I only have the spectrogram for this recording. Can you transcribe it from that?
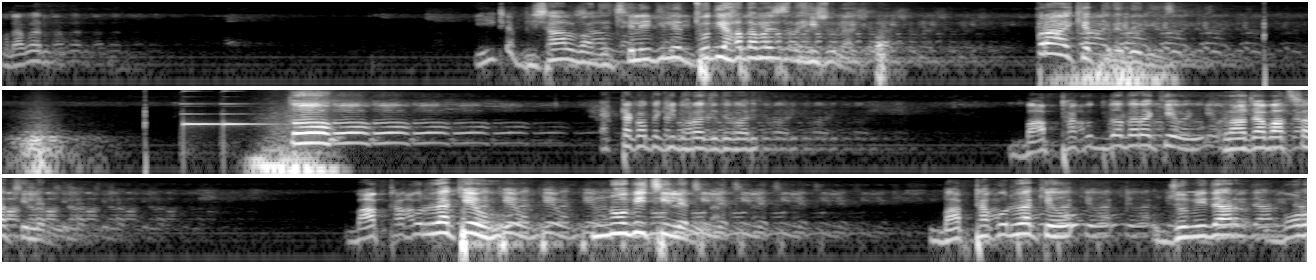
ওর এইটা বিশাল বাজে। ছেলে পিলে যদি হাতা মাঝে হিসু লাগে, প্রায় ক্ষেত্রে দেখেছি। তো একটা কথা কি ধরা যেতে পারে? বাপ ঠাকুর দাদারা কেউ রাজা বাদশাহ ছিলেন। বাপ ঠাকুররা কেউ নবী ছিলেন বাপ ঠাকুররা কেউ জমিদার বড়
